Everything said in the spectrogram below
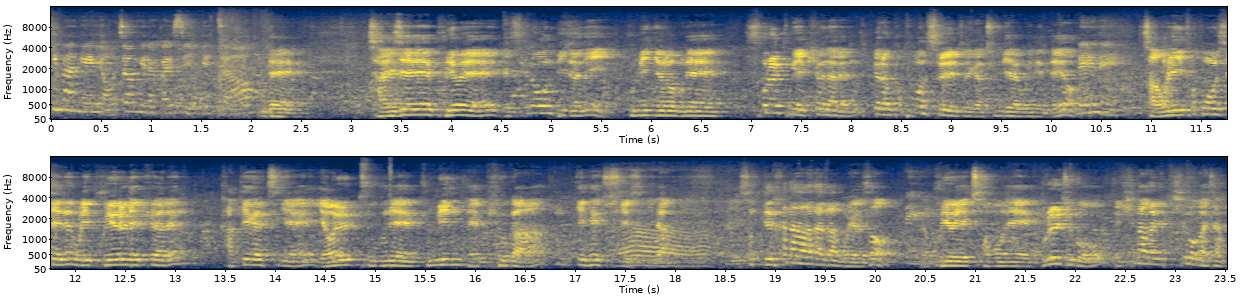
희망의 여정이라고 할 수 있겠죠. 네. 자, 이제 부여의 그 새로운 비전이 국민 여러분의 손을 통해 피어나는 특별한 퍼포먼스를 저희가 준비하고 있는데요. 네네. 자, 오늘 이 퍼포먼스에는 우리 부여를 대표하는 각계각층의 12분의 국민 대표가 함께 해주시겠습니다. 이 손길 하나하나가 모여서 네. 부여의 정원에 물을 주고 또 희망을 키워가자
